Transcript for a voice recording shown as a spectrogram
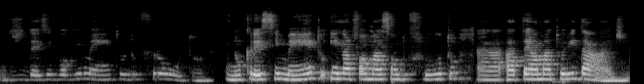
de desenvolvimento do fruto, no crescimento e na formação do fruto a, até a maturidade.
